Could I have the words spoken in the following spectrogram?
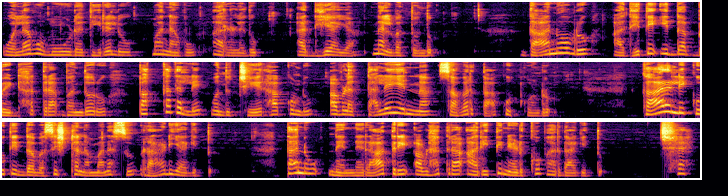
ಒಲವು ಮೂಡದಿರಲು ಮನವು ಅರಳದು. ಅಧ್ಯಾಯ ನಲವತ್ತೊಂದು. ದಾನು ಅವರು ಅತಿಥಿ ಇದ್ದ ಬೆಡ್ ಹತ್ರ ಬಂದವರು ಪಕ್ಕದಲ್ಲೇ ಒಂದು ಚೇರ್ ಹಾಕ್ಕೊಂಡು ಅವಳ ತಲೆಯನ್ನು ಸವರ್ತಾ ಕೂತ್ಕೊಂಡ್ರು. ಕಾರಲ್ಲಿ ಕೂತಿದ್ದ ವಸಿಷ್ಠನ ಮನಸ್ಸು ರಾಡಿಯಾಗಿತ್ತು. ತಾನು ನಿನ್ನೆ ರಾತ್ರಿ ಅವಳ ಹತ್ರ ಆ ರೀತಿ ನಡ್ಕೋಬಾರ್ದಾಗಿತ್ತು. ಛೇ,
